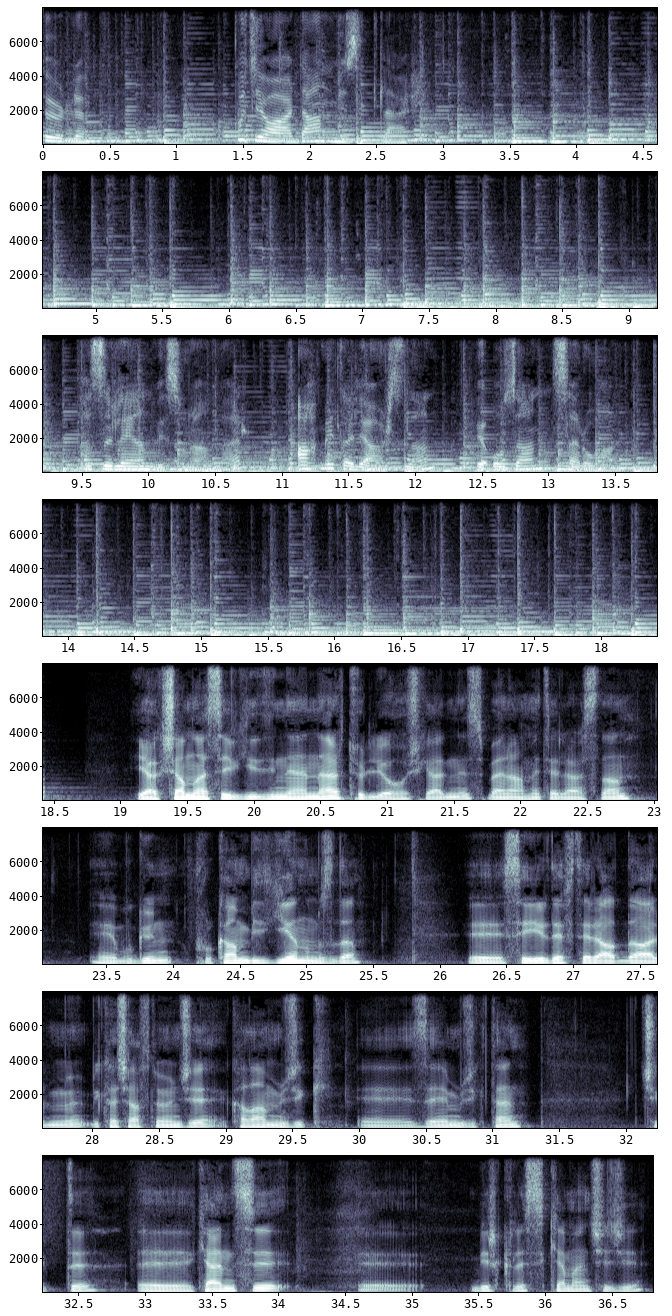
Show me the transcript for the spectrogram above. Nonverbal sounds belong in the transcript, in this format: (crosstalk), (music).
türlü. Bu civardan müzikler. Hazırlayan ve sunanlar Ahmet Ali Arslan ve Ozan Saruhan. İyi akşamlar sevgili dinleyenler. Türlü'ye hoş geldiniz. Ben Ahmet Ali Arslan. Ee, bugün Furkan Bilgi yanımızda. Ee, Seyir Defteri adlı albümü birkaç hafta önce Kalan Müzik e, Z Müzik'ten çıktı. Ee, kendisi e, bir klasik kemençeci.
